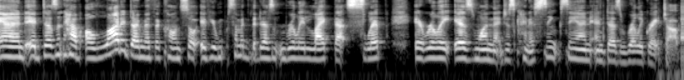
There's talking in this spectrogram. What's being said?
and it doesn't have a lot of dimethicone. So if you're somebody that doesn't really like that slip, it really is one that just kind of sinks in and does a really great job.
